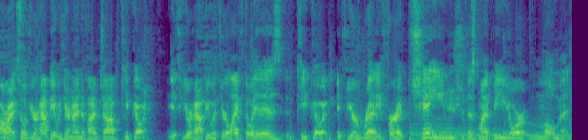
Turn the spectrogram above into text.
All right, so if you're happy with your nine to five job, keep going. If you're happy with your life the way it is, keep going. If you're ready for a change, this might be your moment.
